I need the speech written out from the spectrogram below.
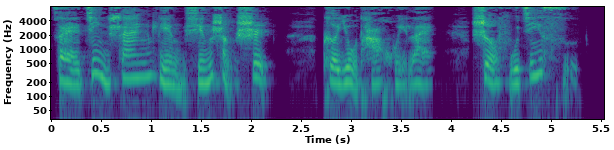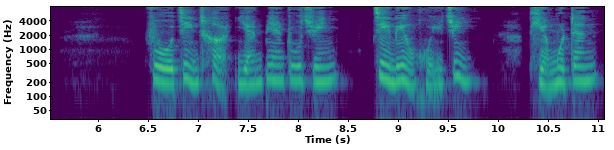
在晋山领行省事，特诱他回来，设伏击死。复进撤延边诸军，禁令回郡。铁木真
